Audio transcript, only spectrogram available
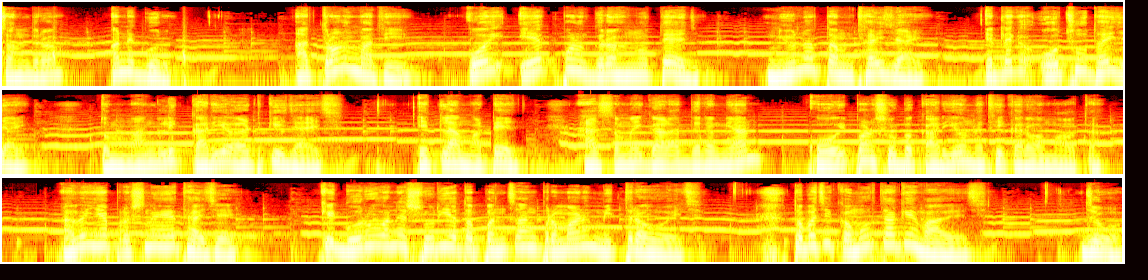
ચંદ્ર અને ગુરુ. આ ત્રણમાંથી કોઈ એક પણ ગ્રહનું તેજ ન્યૂનતમ થઈ જાય, એટલે કે ઓછું થઈ જાય, તો માંગલિક કાર્ય અટકી જાય છે. એટલા માટે જ આ સમયગાળા દરમિયાન કોઈ પણ શુભ કાર્યો નથી કરવામાં આવતા. હવે અહીંયા પ્રશ્ન એ થાય છે કે ગુરુ અને સૂર્ય તો પંચાંગ પ્રમાણે મિત્ર હોય છે. તો પછી કમૂરતા કેમ આવે છે? જુઓ,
